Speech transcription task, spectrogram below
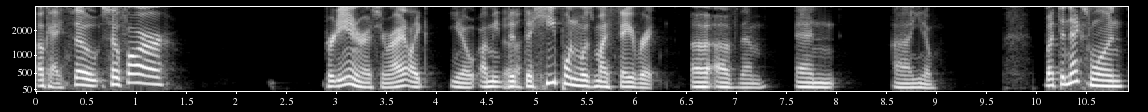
okay, so so far, pretty interesting, right? Like you know, I mean, yeah. the the heap one was my favorite uh, of them, and uh, you know, but the next one,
